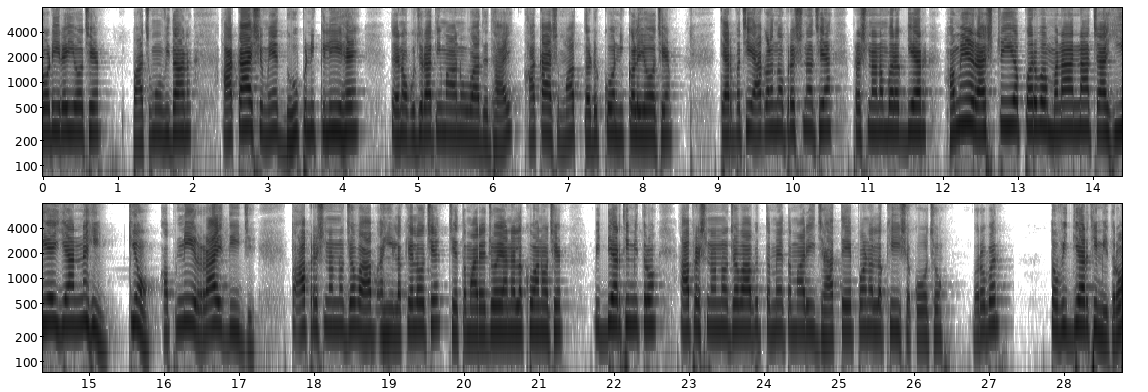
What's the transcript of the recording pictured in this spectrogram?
દોડી રહ્યો છે પાંચમું વિધાન આકાશ મેં ધૂપ નીકળી હૈ તો એનો ગુજરાતીમાં અનુવાદ થાય આકાશમાં તડકો નીકળ્યો છે ત્યાર પછી આગળનો પ્રશ્ન છે પ્રશ્ન નંબર અગિયાર હમે રાષ્ટ્રીય પર્વ મનાના ચાહીએ યા નહીં ક્યો અપની રાય દીજ તો આ પ્રશ્નનો જવાબ અહીં લખેલો છે જે તમારે જોઈ અને લખવાનો છે વિદ્યાર્થી મિત્રો આ પ્રશ્નનો જવાબ તમે તમારી જાતે પણ લખી શકો છો બરાબર તો વિદ્યાર્થી મિત્રો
